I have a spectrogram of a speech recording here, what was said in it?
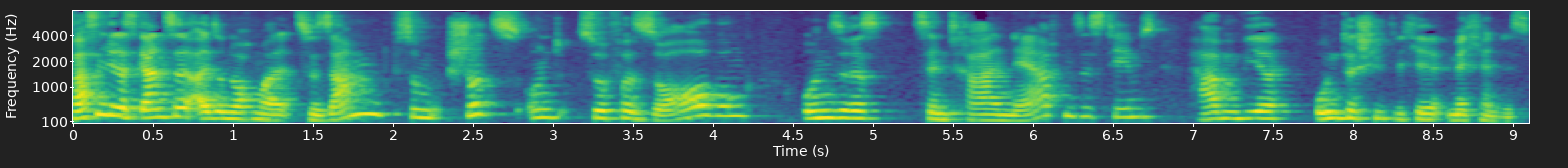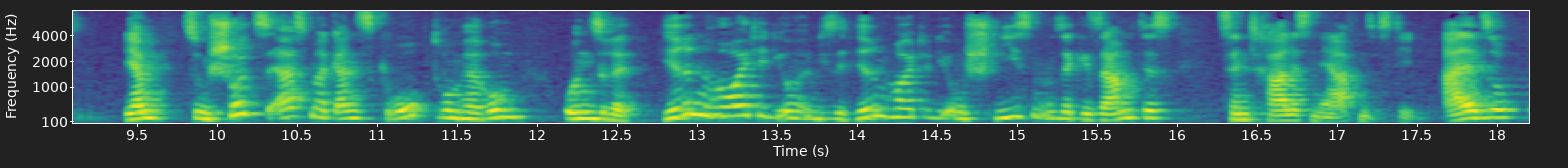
Fassen wir das Ganze also nochmal zusammen. Zum Schutz und zur Versorgung unseres zentralen Nervensystems haben wir unterschiedliche Mechanismen. Wir haben zum Schutz erstmal ganz grob drumherum unsere Hirnhäute, die, diese Hirnhäute, die umschließen unser gesamtes zentrales Nervensystem. Also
